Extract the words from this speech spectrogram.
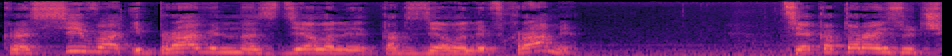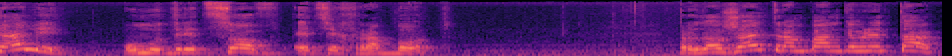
красиво и правильно сделали, как сделали в храме. Те, которые изучали у мудрецов этих работ. Продолжает Рамбан, говорит так.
